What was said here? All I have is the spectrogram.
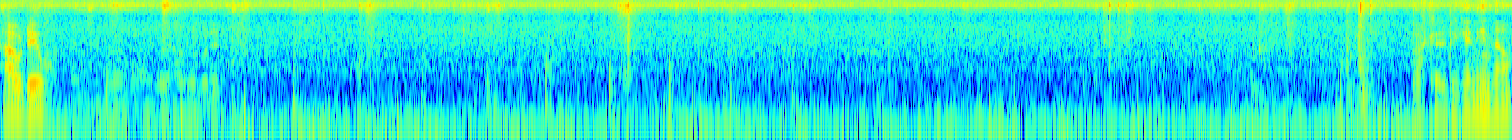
How do? back at the beginning now.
